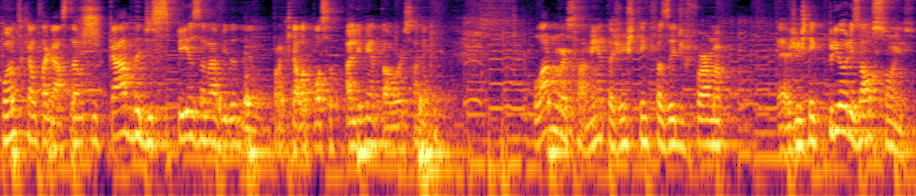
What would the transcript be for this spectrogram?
quanto que ela está gastando com cada despesa na vida dela, para que ela possa alimentar o orçamento. Lá no orçamento a gente tem que fazer de forma é, a gente tem que priorizar os sonhos.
